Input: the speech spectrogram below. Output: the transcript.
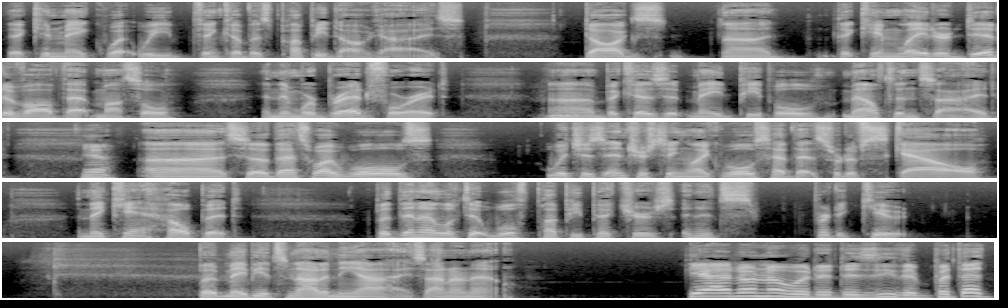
that can make what we think of as puppy dog eyes. Dogs uh, that came later did evolve that muscle, and then were bred for it uh, because it made people melt inside. Yeah. Uh, so that's why wolves, which is interesting, like wolves have that sort of scowl and they can't help it. But then I looked at wolf puppy pictures and it's pretty cute. But maybe it's not in the eyes. I don't know. Yeah, I don't know what it is either, but that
